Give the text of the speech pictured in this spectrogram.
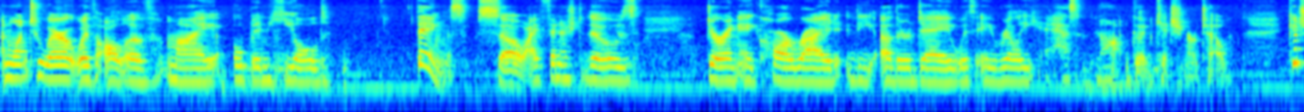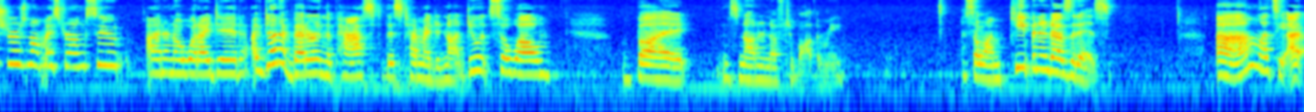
and want to wear it with all of my open heeled things. So I finished those during a car ride the other day with a really it has not good Kitchener toe Kitchener's not my strong suit. I don't know what I did. I've done it better in the past. This time I did not do it so well, but it's not enough to bother me. So I'm keeping it as it is. Um, let's see. I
